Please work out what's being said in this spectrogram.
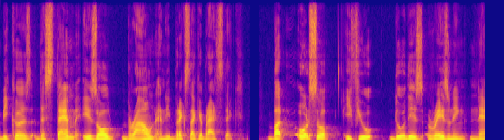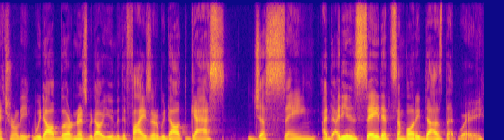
because the stem is all brown and it breaks like a breadstick. But also, if you do this raisoning naturally without burners, without humidifier, without gas, just saying. I, I didn't say that somebody does that way.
